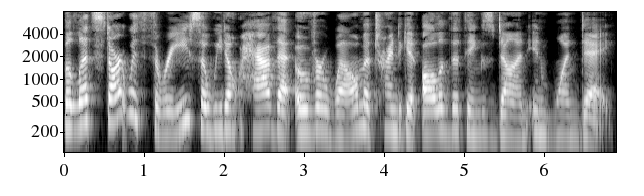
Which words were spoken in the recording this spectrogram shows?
But let's start with three so we don't have that overwhelm of trying to get all of the things done in one day.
